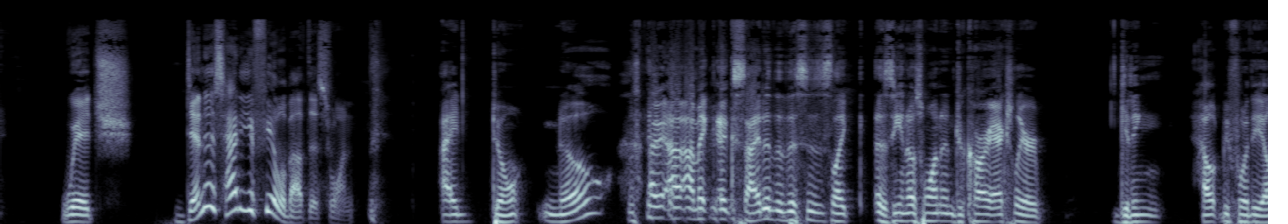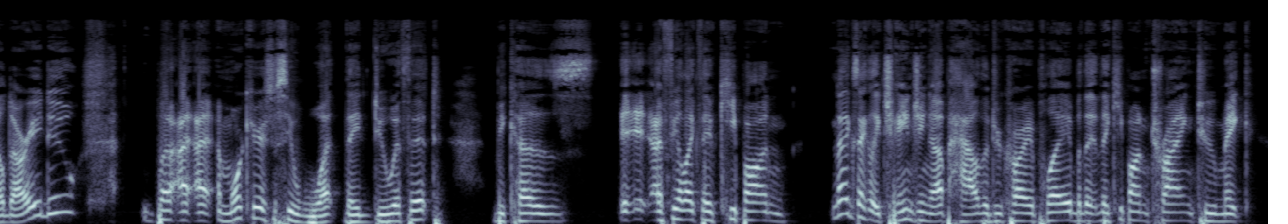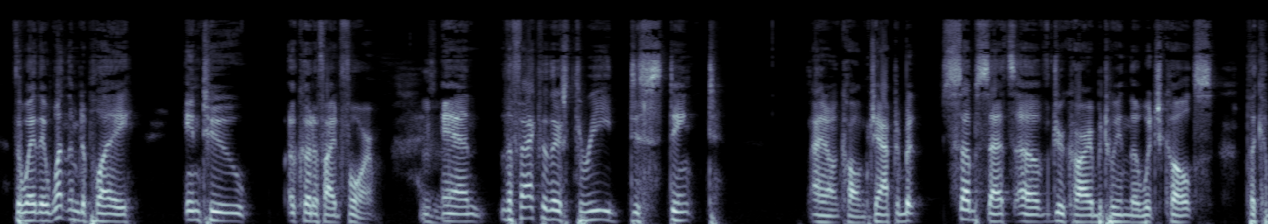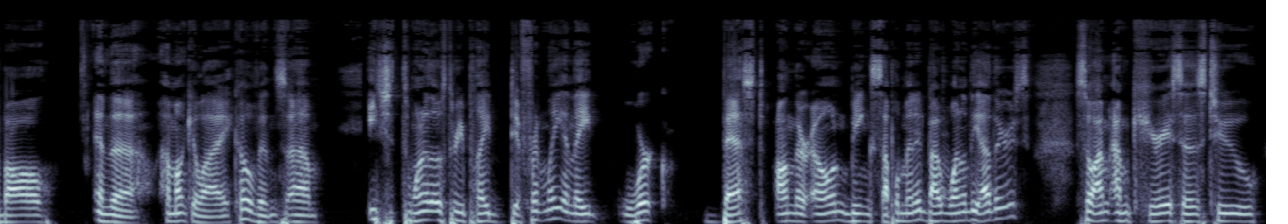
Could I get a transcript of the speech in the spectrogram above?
which Dennis, how do you feel about this one? I don't know. I mean, I, I'm excited that this is like a Xenos one and Drukhari actually are getting out before the Eldari do. But I, I, I'm more curious to see what they do with it because it, it, I feel like they keep on not exactly changing up how the Drukhari play, but they, they keep on trying to make the way they want them to play into a codified form. Mhm. And the fact that there's three distinct, I don't call them chapter, but subsets of Drukhari between the witch cults, the Kabal, and the homunculi covens, um, each one of those three play differently and they work best on their own being supplemented by one of the others. So I'm, I'm curious as to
